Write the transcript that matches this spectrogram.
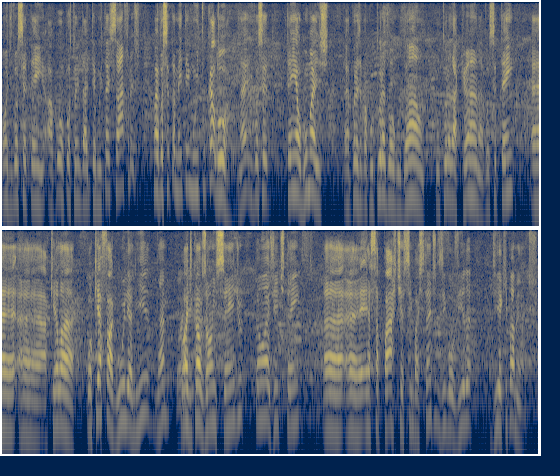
onde você tem a oportunidade de ter muitas safras, mas você também tem muito calor, né, e você tem algumas, é, por exemplo, a cultura do algodão, cultura da cana, você tem é, é aquela, qualquer fagulha ali né, pode causar um incêndio, então a gente tem é, essa parte assim bastante desenvolvida de equipamentos.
